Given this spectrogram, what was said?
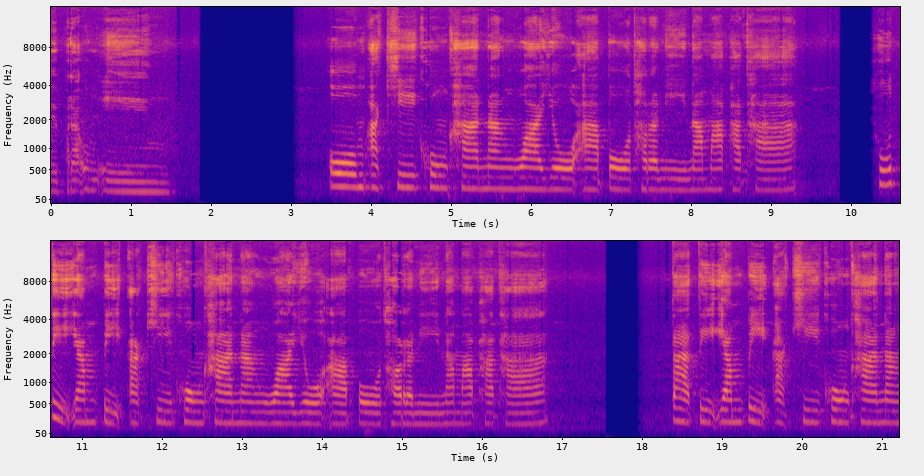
ยพระองค์เอง โอมอัคคีคงคานังวายโยอาโปธรณีนามาพาทา ทุติยัมปิอัคคีคงคานังวายโยอาโปธรณีนามาพาทาตาติยัมปิอัคคีคงคานัง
